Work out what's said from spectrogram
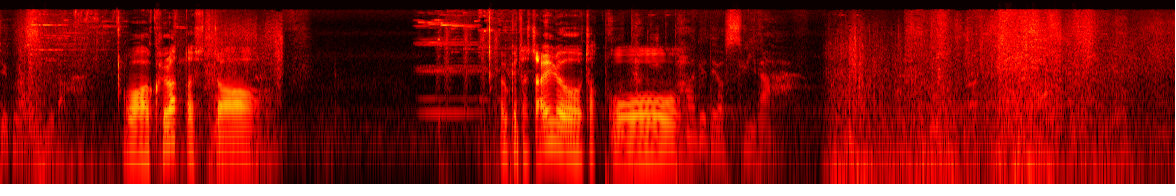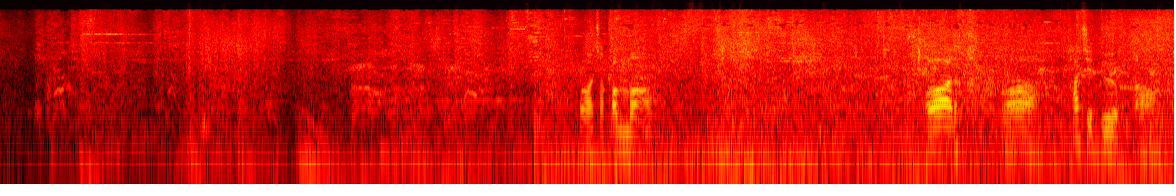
날뛰고 있습니다. 와 큰일났다 진짜 이렇게 다 잘려 자꾸 포탑이 파괴되었습니다. 와 잠깐만 와나 카- 와 카지 늪아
